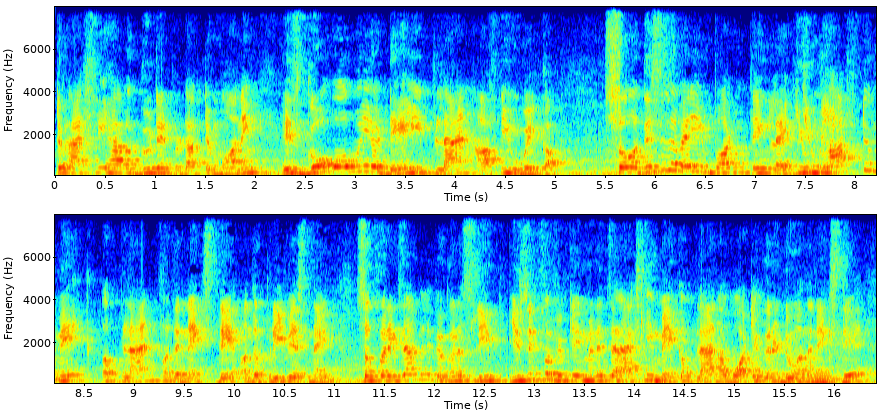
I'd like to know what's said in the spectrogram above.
to actually have a good and productive morning is go over your daily plan after you wake up. So this is a very important thing like you, you have to make a plan for the next day on the previous night. So for example, if you're going to sleep, use it for 15 minutes and actually make a plan of what you're going to do on the next day.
